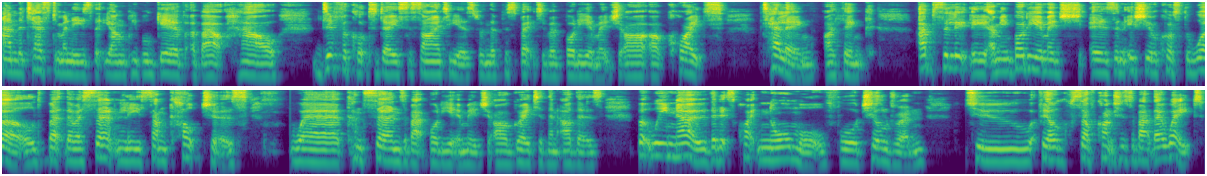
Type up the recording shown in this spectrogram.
and the testimonies that young people give about how difficult today's society is from the perspective of body image are, are quite telling, I think. Absolutely. I mean, body image is an issue across the world, but there are certainly some cultures where concerns about body image are greater than others. But we know that it's quite normal for children to feel self conscious about their weight.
